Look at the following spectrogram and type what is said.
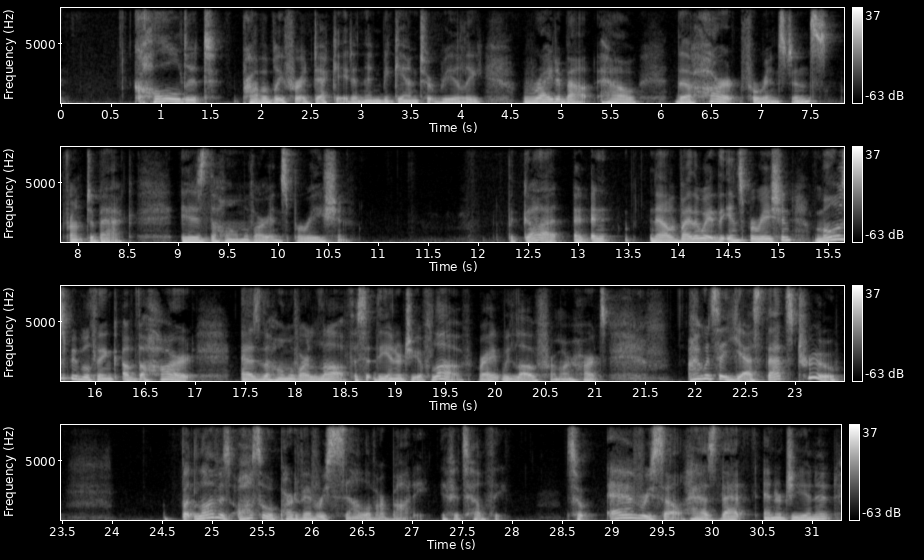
culled it probably for a decade and then began to really write about how the heart, for instance, front to back, is the home of our inspiration. The gut, and, and now, by the way, the inspiration, most people think of the heart as the home of our love, the, the energy of love, right? We love from our hearts. I would say, yes, that's true. But love is also a part of every cell of our body if it's healthy. So every cell has that energy in it.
